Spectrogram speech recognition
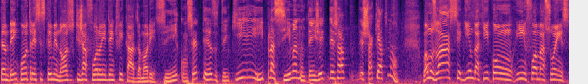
também contra esses criminosos que já foram identificados, Amaury. Sim, com certeza. Tem que ir para cima, não tem jeito de deixar, deixar quieto, não. Vamos lá, seguindo aqui com informações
